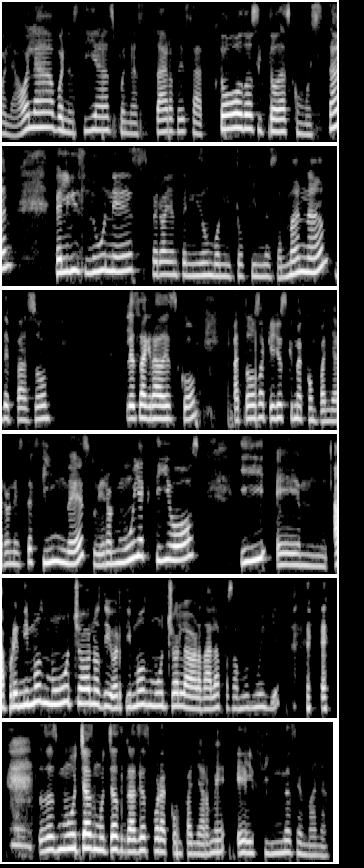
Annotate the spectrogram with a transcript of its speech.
Hola, hola, buenos días, buenas tardes a todos y todas, ¿cómo están? Feliz lunes, espero hayan tenido un bonito fin de semana. De paso, les agradezco a todos aquellos que me acompañaron este fin de, estuvieron muy activos y em, aprendimos mucho, nos divertimos mucho, la verdad la pasamos muy bien. Entonces, muchas, muchas gracias por acompañarme el fin de semana.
